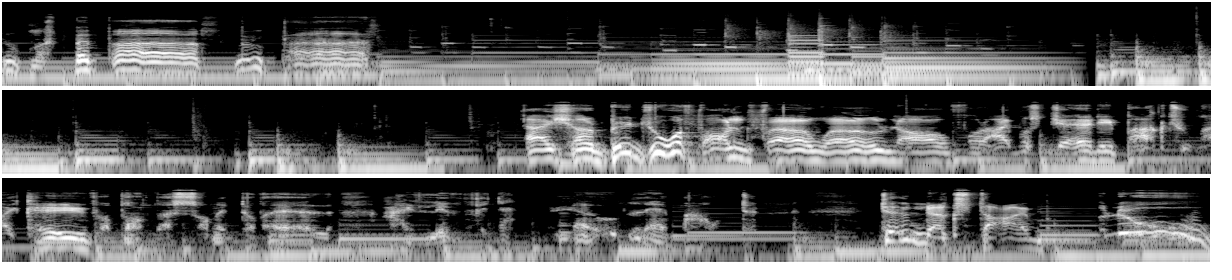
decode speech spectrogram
You must prepare, prepare. I shall bid you a fond farewell now, for I must journey back to my cave upon the summit of hell. I live in a lonely mountain. Till next time, adieu!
